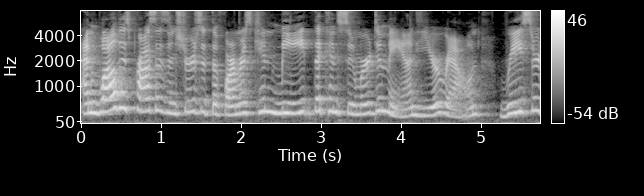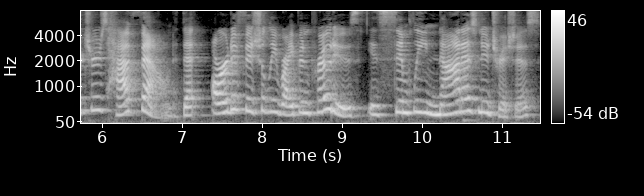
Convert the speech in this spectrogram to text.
And while this process ensures that the farmers can meet the consumer demand year round, researchers have found that artificially ripened produce is simply not as nutritious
